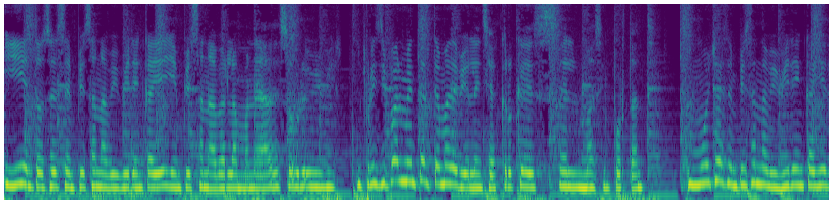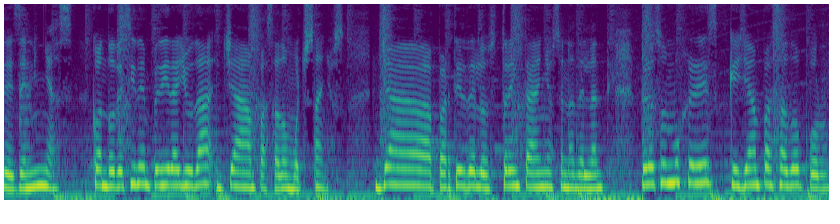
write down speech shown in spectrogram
y entonces empiezan a vivir en calle y empiezan a ver la manera de sobrevivir. Principalmente el tema de violencia, creo que es el más importante. Muchas empiezan a vivir en calle desde niñas. Cuando deciden pedir ayuda ya han pasado muchos años, ya a partir de los 30 años en adelante. Pero son mujeres que ya han pasado por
